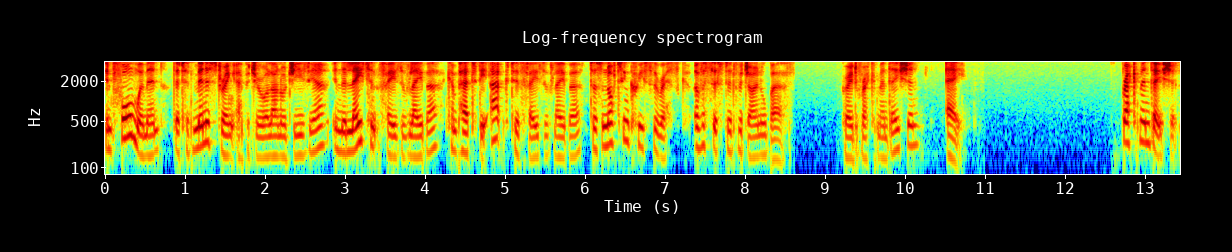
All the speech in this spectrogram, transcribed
Inform women that administering epidural analgesia in the latent phase of labour compared to the active phase of labour does not increase the risk of assisted vaginal birth. Grade of recommendation A. Recommendation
